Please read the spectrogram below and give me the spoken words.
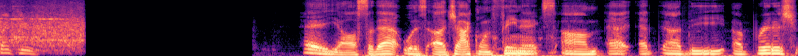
Thank you. Hey y'all! So that was uh, Joaquin Phoenix um, at, at uh, the uh, British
